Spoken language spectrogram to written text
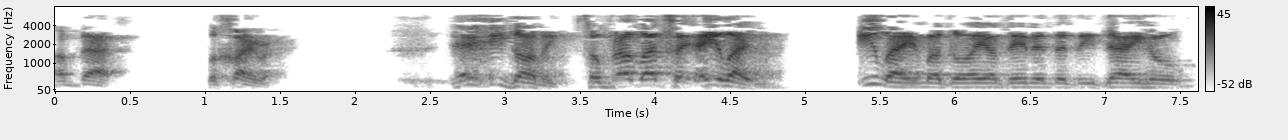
of that. L'chayra. Hechi dummy. So let's say Elaim. Elaim, Agalayan dated the day who,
